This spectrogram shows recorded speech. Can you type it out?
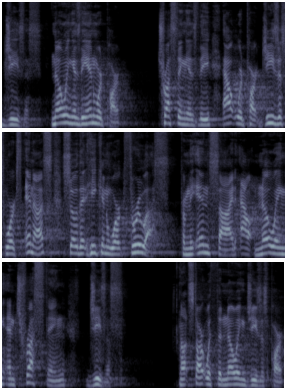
Jesus. Knowing is the inward part. Trusting is the outward part. Jesus works in us so that he can work through us from the inside out, knowing and trusting Jesus. Now let's start with the knowing Jesus part.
